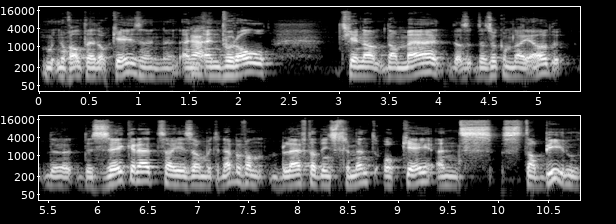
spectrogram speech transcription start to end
moet nog altijd oké zijn. En, en, Ja. en vooral, hetgeen dat, dat mij, dat, is- dat is ook omdat jou, de, de, de zekerheid dat je zou moeten hebben van, blijft dat instrument oké en stabiel?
